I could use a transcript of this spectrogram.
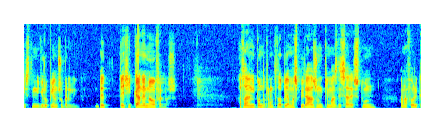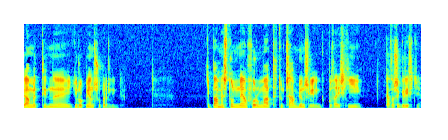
στην European Super League. Δεν έχει κανένα όφελος. Αυτά είναι λοιπόν τα πράγματα τα οποία μας πειράζουν και μας δυσαρεστούν αναφορικά με την ε, European Super League. Και πάμε στο νέο format του Champions League που θα ισχύει καθώς εγκρίθηκε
